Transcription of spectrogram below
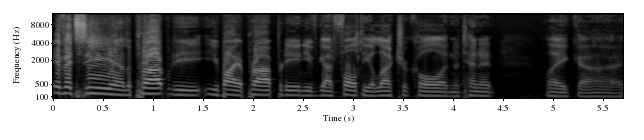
if it's the you know, the property you buy a property and you've got faulty electrical and the tenant like uh,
